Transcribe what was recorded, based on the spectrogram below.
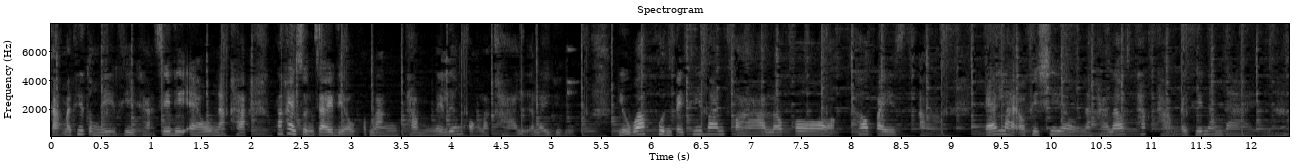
กลับมาที่ตรงนี้อีกทีค่ะ CDL นะคะ ถ้าใครสนใจเดี๋ยวกำลังทำในเรื่องของราคาหรืออะไรอยู่ หรือว่าคุณไปที่บ้านฟ้าแล้วก็เข้าไปแอดไลน์ออฟฟิเชียลนะคะ แล้วทักถามไปที่นั่นได้นะ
